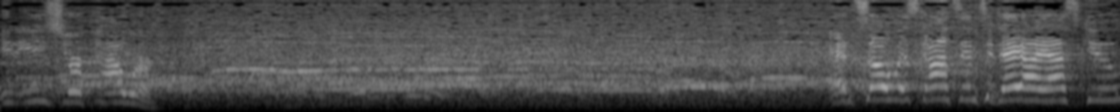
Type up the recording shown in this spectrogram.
It is your power. So, Wisconsin, today I ask you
